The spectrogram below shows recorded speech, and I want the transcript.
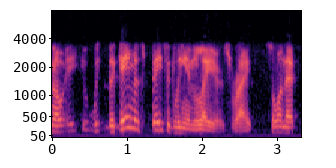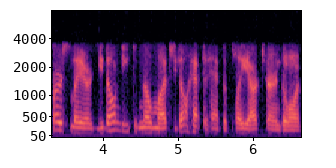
know, it, we, the game is basically in layers, right? So on that first layer, you don't need to know much. You don't have to have the play art turned on.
